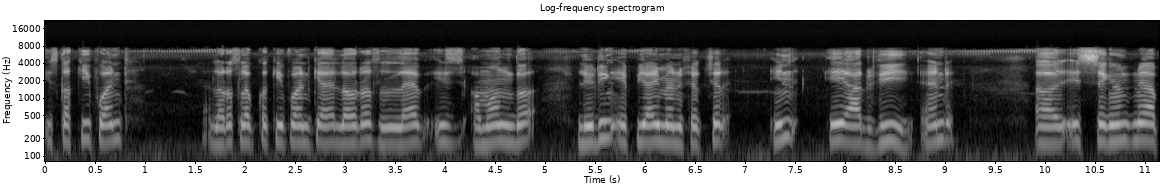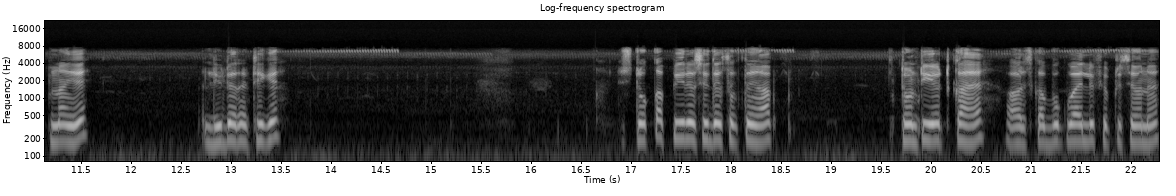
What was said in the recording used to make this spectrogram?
इसका की पॉइंट लॉरस लैब का की पॉइंट क्या है? Laurus lab is among the leading A P I manufacture in A R V and इस सेगमेंट में अपना ये लीडर है, ठीक है? स्टॉक का पी रेशियो देख सकते हैं आप ट्वेंटी एट का है और इसका बुक वैल्यू फिफ्टी सेवन है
